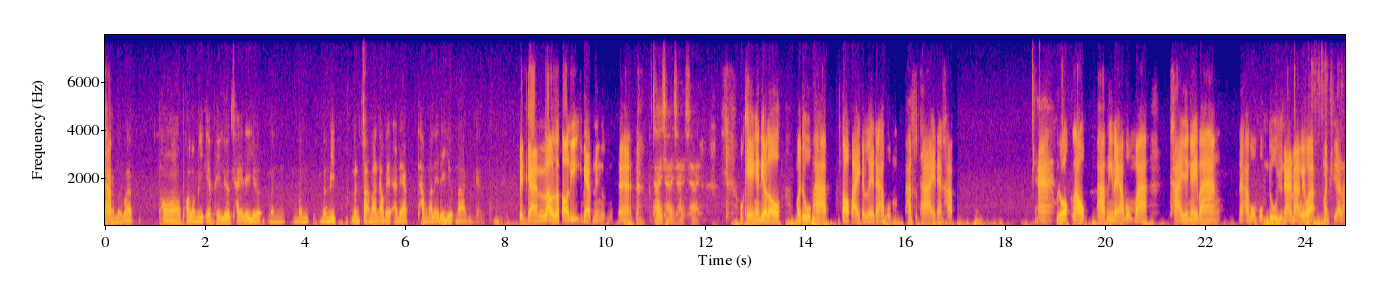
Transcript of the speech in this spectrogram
ครับเหมือนว่า พอพอเรามีเอฟให้เลือกใช้ได้เยอะ มันมันมันมีมันสามารถเอาไปอัดแอปทำอะไรได้เยอะมากเหมือนกัน เป็นการเล่าสตอรี่อีกแบบหนึ่งนะฮะใช่ใช่ใช่ใช่โอเค งั้นเดี๋ยวเรามาดูภาพต่อไปกันเลยนะครับ ผมภาพสุดท้ายนะครับ อ่าคุณโอ๊กเล่าภาพนี้หน่อยครับ ผมว่าถ่ายยังไงบ้างนะครับผมผมดูอยู่นานมากเลยว่า มันคืออะไร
